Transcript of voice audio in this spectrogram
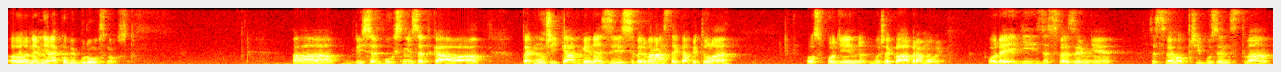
Eh, neměl jakoby budoucnost. A když se Bůh s ním setkává, tak mu říká v Genesis ve 12. kapitole, hospodin mu řekl Abramovi, odejdi ze své země, ze svého příbuzenstva,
